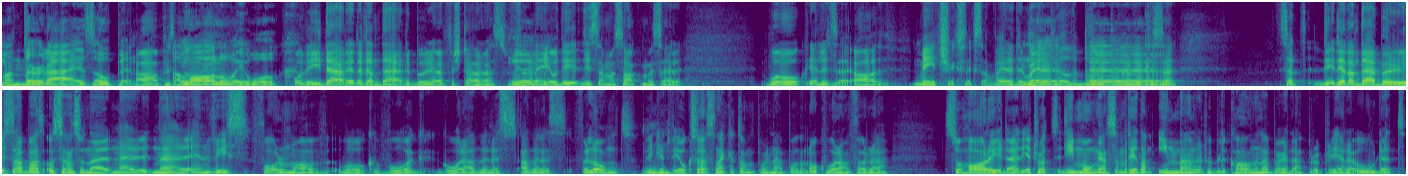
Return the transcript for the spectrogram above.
My third eye is open. Ja. I'm all the way woke. Och det är där, det är redan där det börjar förstöras för Yeah. mig. Och det, det är samma sak med så här, woke, eller så här, ja, Matrix liksom. Vad är det? The red Yeah. pill, the blue Yeah, pill. yeah. Så, att det, redan där börjar det ju sabbas. Och sen så när, när, när en viss form av woke-våg går alldeles, alldeles för långt, Mm. vilket vi också har snackat om på den här podden och våran förra, så har det ju där, jag tror att det är många som redan innan Republikanerna började appropriera ordet,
